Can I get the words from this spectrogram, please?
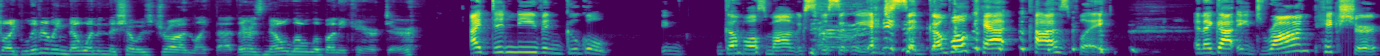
like literally, no one in the show is drawn like that. There is no Lola Bunny character. I didn't even Google Gumball's mom explicitly. I just said Gumball cat cosplay. And I got a drawn picture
